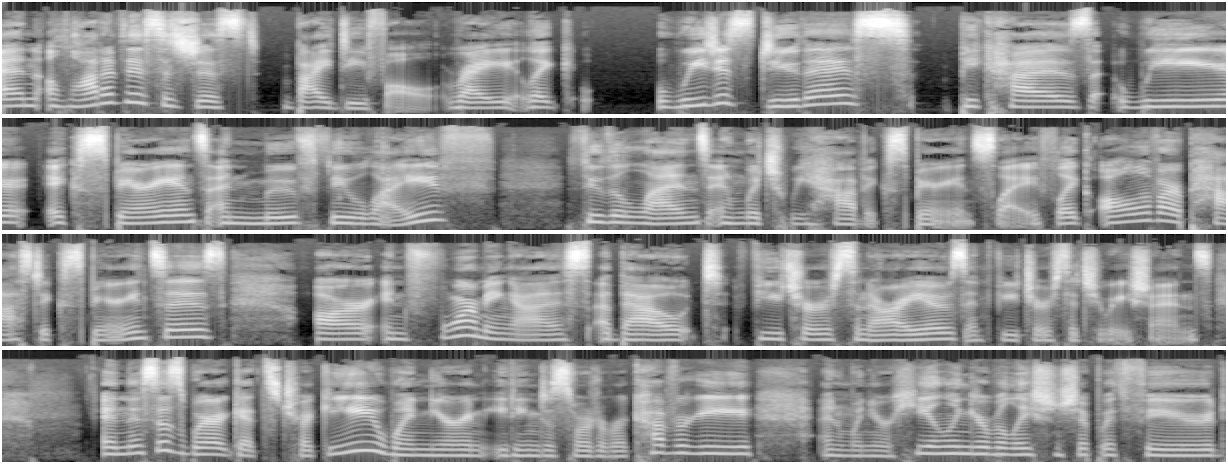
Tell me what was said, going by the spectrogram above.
And a lot of this is just by default, right? Like we just do this because we experience and move through life through the lens in which we have experienced life. Like all of our past experiences are informing us about future scenarios and future situations. And this is where it gets tricky when you're in eating disorder recovery and when you're healing your relationship with food.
